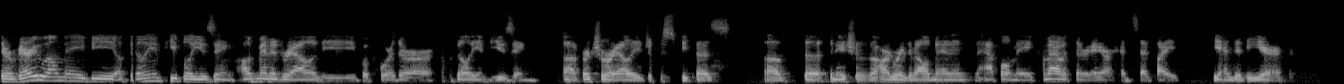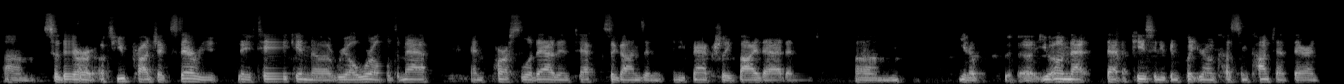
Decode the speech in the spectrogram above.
there very well may be a billion people using augmented reality before there are a billion using uh, virtual reality, just because of the, the nature of the hardware development. And Apple may come out with their AR headset by the end of the year. Um, so there are a few projects there they've taken a real world map and parcel it out into hexagons, and, and you can actually buy that, and um, you know uh, you own that that piece, and you can put your own custom content there. And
